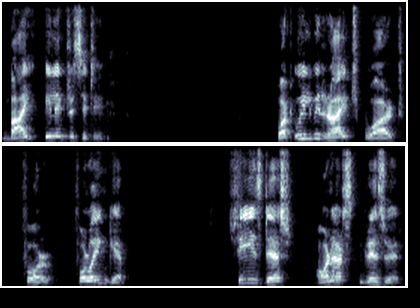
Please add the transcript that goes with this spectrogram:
by electricity what will be right word for following gap she is dash honours graduate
